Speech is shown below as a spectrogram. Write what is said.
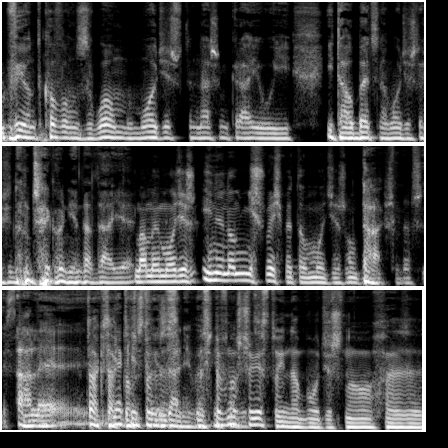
wyjątkową złą młodzież w tym naszym kraju i, i ta obecna młodzież to się do niczego nie nadaje. Mamy młodzież inną niż myśmy tą młodzieżą tak, przede wszystkim. Ale tak, tak, jakie to jest zdanie? Z, z pewnością powiedz? jest to inna młodzież. No, e,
